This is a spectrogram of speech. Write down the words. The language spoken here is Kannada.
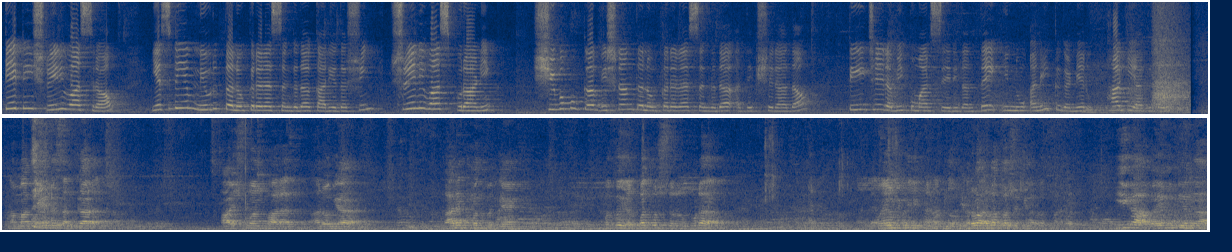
ಕೆಟಿ ಶ್ರೀನಿವಾಸ್ ರಾವ್ ಎಸ್ಡಿಎಂ ನಿವೃತ್ತ ನೌಕರರ ಸಂಘದ ಕಾರ್ಯದರ್ಶಿ ಶ್ರೀನಿವಾಸ್ ಪುರಾಣಿಕ್, ಶಿವಮೊಗ್ಗ ವಿಶ್ರಾಂತ ನೌಕರರ ಸಂಘದ ಅಧ್ಯಕ್ಷರಾದ ಟಿಜೆ ರವಿಕುಮಾರ್ ಸೇರಿದಂತೆ ಇನ್ನು ಅನೇಕ ಗಣ್ಯರು ಭಾಗಿಯಾಗಿದ್ದರು. ನಮ್ಮ ಕೇಂದ್ರ ಸರ್ಕಾರ ಆಯುಷ್ಮಾನ್ ಭಾರತ್ ಆರೋಗ್ಯ ಕಾರ್ಯಕ್ರಮದ ಬಗ್ಗೆ ಮತ್ತು ಎಪ್ಪತ್ತು ವರ್ಷದಲ್ಲೂ ಕೂಡ ಅರವತ್ತು ವರ್ಷಕ್ಕೆ ಈಗ ವಯೋಮಿತಿಯನ್ನ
